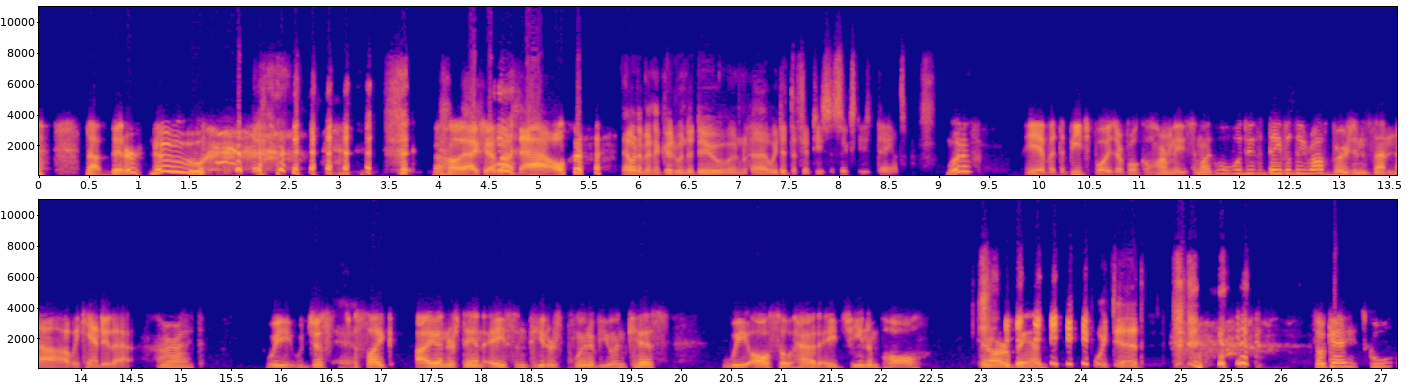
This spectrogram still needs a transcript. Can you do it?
not bitter? No. oh, actually, I'm not now. That would have been a good one to do when uh, we did the 50s and 60s dance. Would have. Yeah, but the Beach Boys are vocal harmonies. I'm like, well, we'll do the David Lee Roth version. It's not. Nah, we can't do that. All right. We just Yeah. just like I understand Ace and Peter's point of view in Kiss. We also had a Gene and Paul in our band. we did, It's okay. It's cool.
